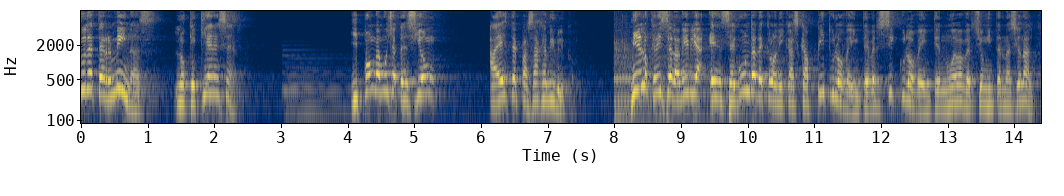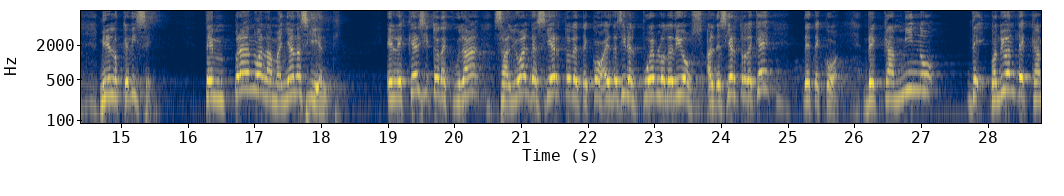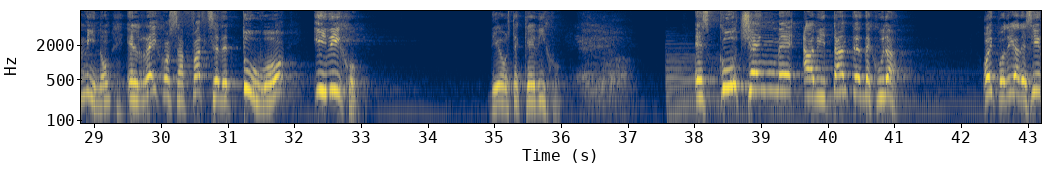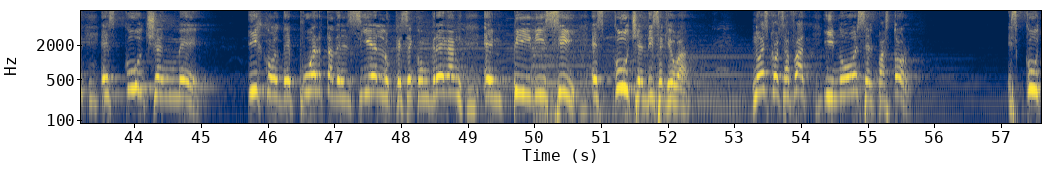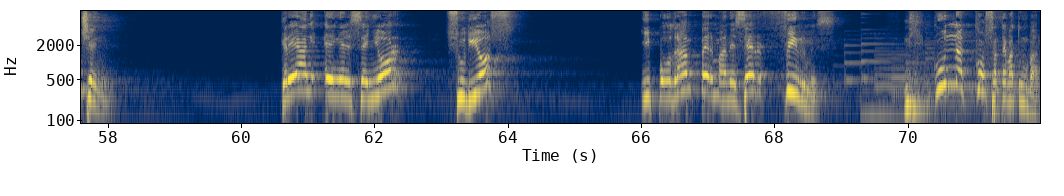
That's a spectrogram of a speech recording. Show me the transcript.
tú determinas lo que quieres ser. Y ponga mucha atención a este pasaje bíblico. Miren lo que dice la Biblia en Segunda de Crónicas, capítulo 20, versículo 20, nueva versión internacional. Miren lo que dice. Temprano a la mañana siguiente, el ejército de Judá salió al desierto de Tecoa, es decir, el pueblo de Dios. ¿Al desierto de qué? De Tecoa. De camino, cuando iban de camino, el rey Josafat se detuvo y dijo, diga usted, ¿qué dijo? Escúchenme, habitantes de Judá. Hoy podría decir, escúchenme, hijos de puerta del cielo que se congregan en PDC. Escuchen, dice Jehová. No es Josafat y no es el pastor. Escuchen. Crean en el Señor, su Dios y podrán permanecer firmes. Ninguna cosa te va a tumbar.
